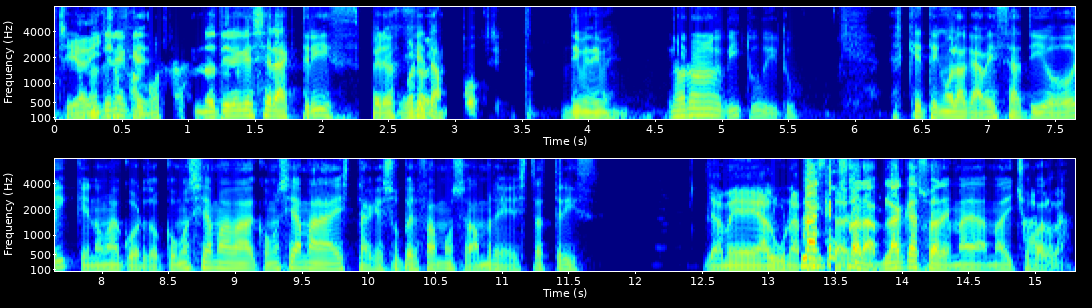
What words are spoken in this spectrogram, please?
Sí, ha no dicho tiene famosa. Que, no tiene que ser actriz, pero es Bueno, que tampoco... Dime, dime. No, no, no, di tú, di tú. Es que tengo la cabeza, tío, hoy que no me acuerdo. ¿Cómo se llamaba, cómo se llama esta, que es súper famosa, hombre, esta actriz? Dame alguna Blanca pista. Suárez, Blanca Suárez, me ha, me ha dicho Ah, Paloma.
